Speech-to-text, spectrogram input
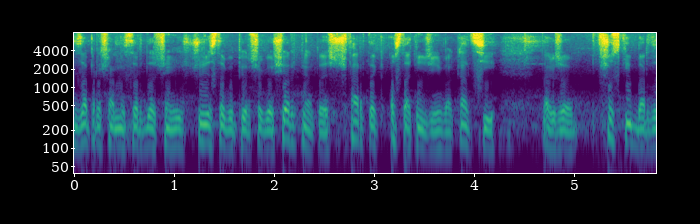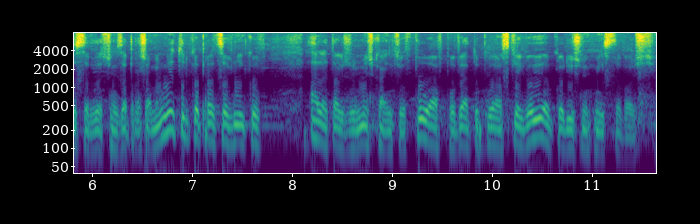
zapraszamy serdecznie już 31 sierpnia, to jest czwartek, ostatni dzień wakacji, także wszystkich bardzo serdecznie zapraszamy, nie tylko pracowników, ale także mieszkańców Puław, powiatu puławskiego i okolicznych miejscowości.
